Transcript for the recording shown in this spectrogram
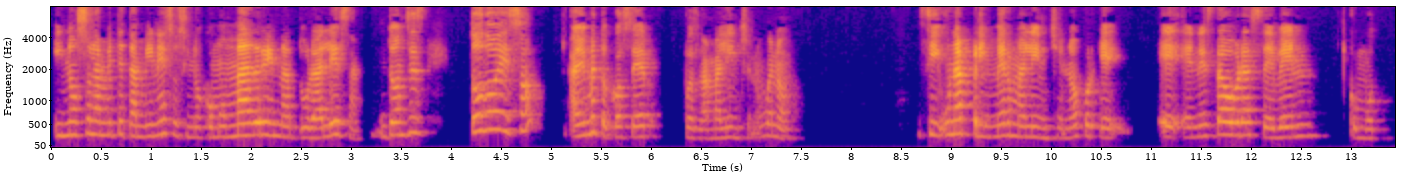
Y no solamente también eso, sino como madre naturaleza. Entonces, todo eso, a mí me tocó ser, pues, la malinche, ¿no? Bueno, sí, una primer malinche, ¿no? Porque eh, en esta obra se ven como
